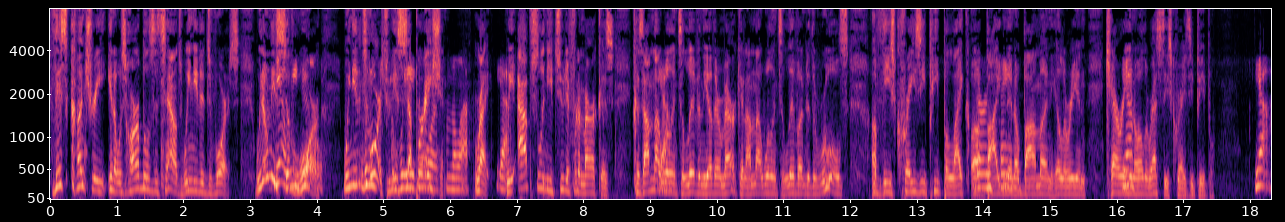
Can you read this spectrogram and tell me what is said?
This country, you know, as horrible as it sounds, we need a divorce. We don't need yeah, a civil war. Do. We need a divorce. We, we need a separation. from the left. Right. Yeah. We absolutely need two different Americas because I'm not yeah. willing to live in the other America. and I'm not willing to live under the rules of these crazy people like uh, Biden insane. and Obama and Hillary and Kerry yeah. and all the rest of these crazy people. Yeah.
